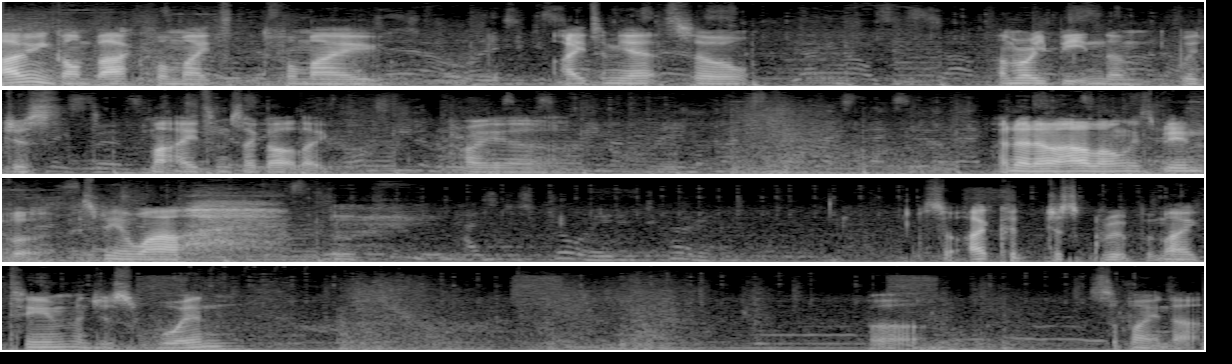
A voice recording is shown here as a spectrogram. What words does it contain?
I haven't gone back for my for my item yet, so I'm already beating them with just my items I got like probably uh, I don't know how long it's been, but it's been a while. so I could just group with my team and just win. But what's the point in that?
